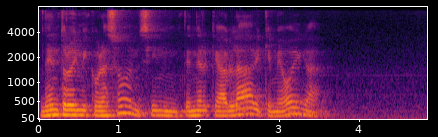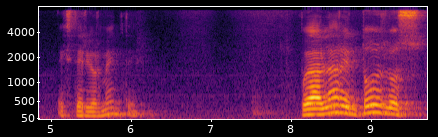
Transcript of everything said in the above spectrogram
dentro de mi corazón sin tener que hablar y que me oiga exteriormente. Puedo hablar en todos los,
